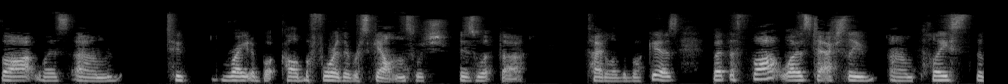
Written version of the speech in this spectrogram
thought was um, to write a book called Before There Were Skeletons, which is what the title of the book is. But the thought was to actually um, place the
